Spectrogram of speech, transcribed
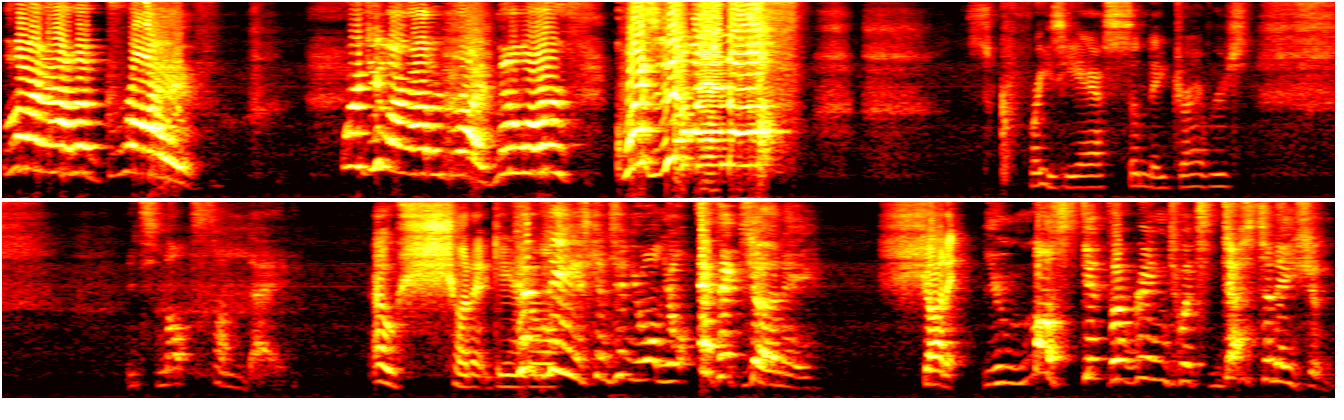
Learn how to drive! Where'd you learn how to drive? Middle Earth? Coincidentally enough! These crazy ass Sunday drivers. It's not Sunday. Oh, shut it, Could Gandalf. please continue on your epic journey. Shut it. You must get the ring to its destination.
